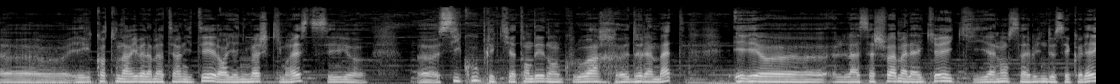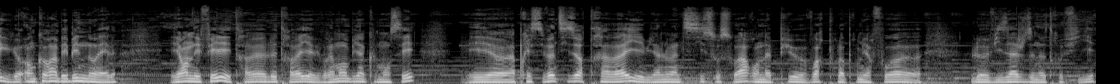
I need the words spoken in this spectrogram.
Euh, et quand on arrive à la maternité, alors il y a une image qui me reste, c'est euh, euh, six couples qui attendaient dans le couloir de la mat et la sage-femme à l'accueil qui annonce à l'une de ses collègues encore un bébé de Noël. Et en effet, le travail avait vraiment bien commencé. Et après ces 26 heures de travail, et bien le 26 au soir, on a pu voir pour la première fois le visage de notre fille.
